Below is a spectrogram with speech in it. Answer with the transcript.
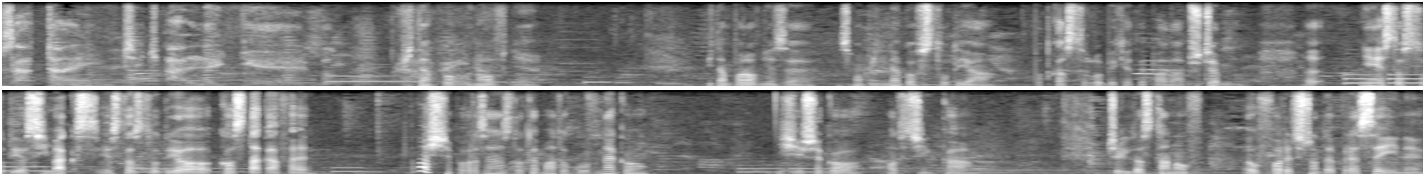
Zatańczyć, ale nie mam. Witam ponownie. Witam ponownie ze, z mobilnego studia podcastu Lubię Kiedy Pada. Przy czym e, nie jest to studio Simax, jest to studio Costa Cafe. No właśnie, powracając do tematu głównego dzisiejszego odcinka, czyli do stanów euforyczno-depresyjnych.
